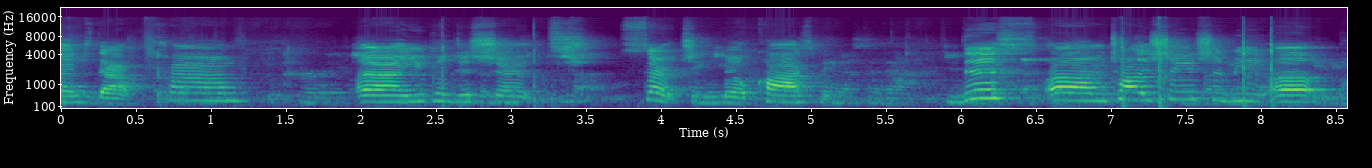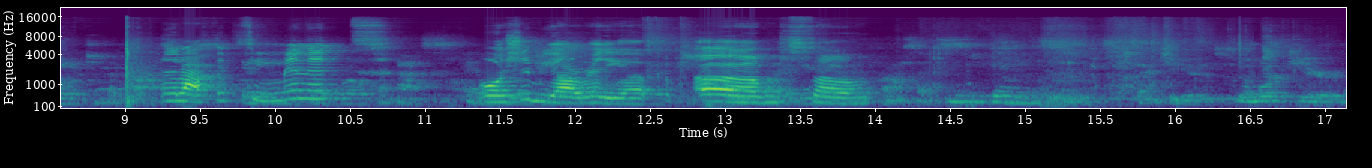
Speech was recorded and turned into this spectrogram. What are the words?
nytimes.com. Uh, you can just search search Bill Cosby. This um Charlie Sheen should be up in about 15 minutes, or should be already up. Um, so the work here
